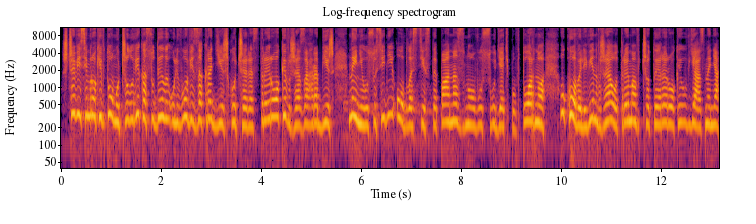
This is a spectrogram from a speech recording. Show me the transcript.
Ще вісім років тому чоловіка судили у Львові за крадіжку. Через три роки вже за грабіж. Нині у сусідній області Степана знову судять повторно. У Ковелі він вже отримав чотири роки ув'язнення,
